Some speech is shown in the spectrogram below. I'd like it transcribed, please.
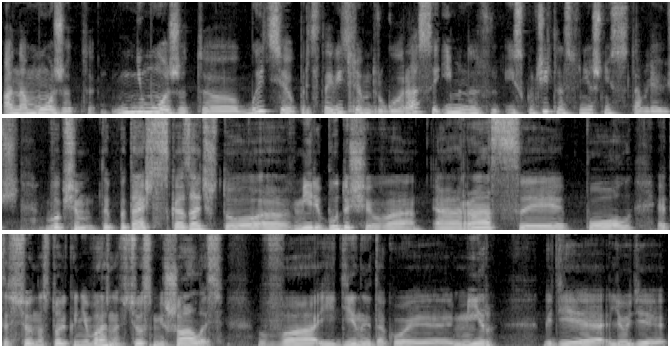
она может, не может э, быть представителем другой расы именно исключительно с внешней составляющей. В общем, ты пытаешься сказать, что э, в мире будущего э, расы, пол, это все настолько неважно, все смешалось в единый такой мир, где люди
